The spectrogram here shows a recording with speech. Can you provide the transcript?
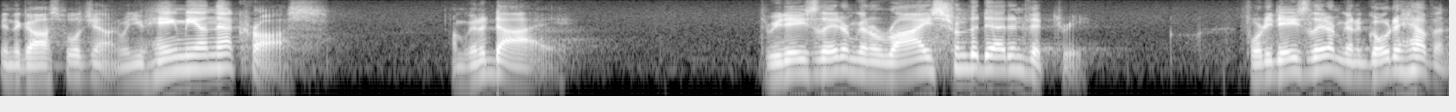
in the Gospel of John. When you hang me on that cross, I'm going to die. Three days later, I'm going to rise from the dead in victory. 40 days later, I'm going to go to heaven.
